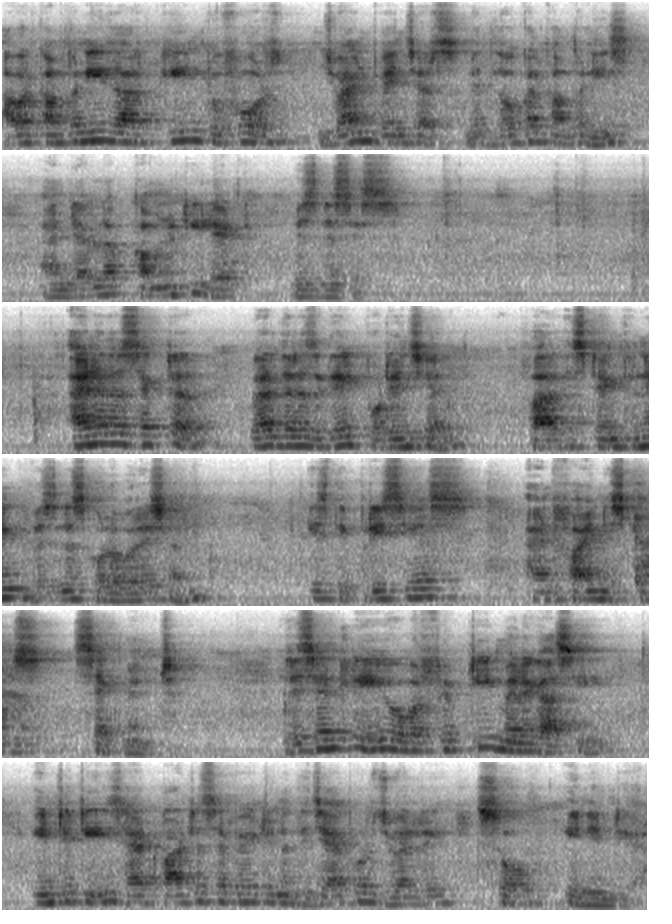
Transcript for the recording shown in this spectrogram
Our companies are keen to forge joint ventures with local companies and develop community-led businesses. Another sector where there is a great potential for strengthening business collaboration is the precious and fine stones segment. Recently, over 50 Malagasy entities had participated in the Jaipur Jewelry Show in India.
